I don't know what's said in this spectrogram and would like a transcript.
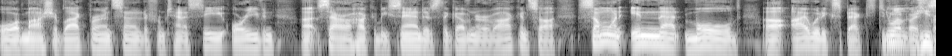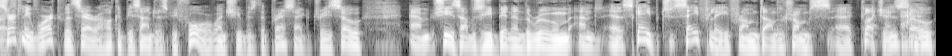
or Marsha Blackburn, senator from Tennessee, or even uh, Sarah Huckabee Sanders, the governor of Arkansas. Someone in that mold, uh, I would expect to be well. vice he's president. certainly worked with Sarah Huckabee Sanders before when she was the press secretary, so um, she's obviously been in the room and escaped safely from Donald Trump's uh, clutches. So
